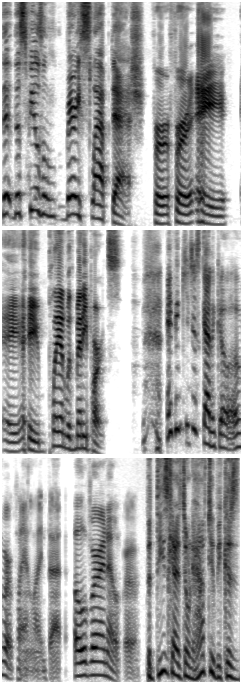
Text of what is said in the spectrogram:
th- this feels a very slapdash for for a a, a plan with many parts. I think you just got to go over a plan like that over and over. But these guys don't have to because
